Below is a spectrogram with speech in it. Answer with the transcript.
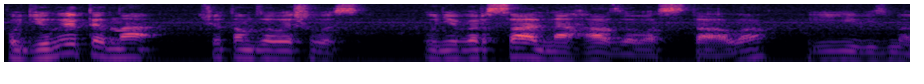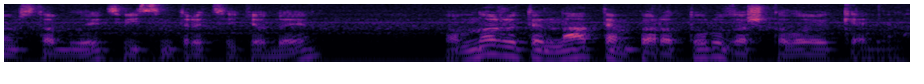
поділити на, що там залишилось, універсальна газова стала, її візьмемо з таблиць 831, помножити на температуру за шкалою Кельвіна.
